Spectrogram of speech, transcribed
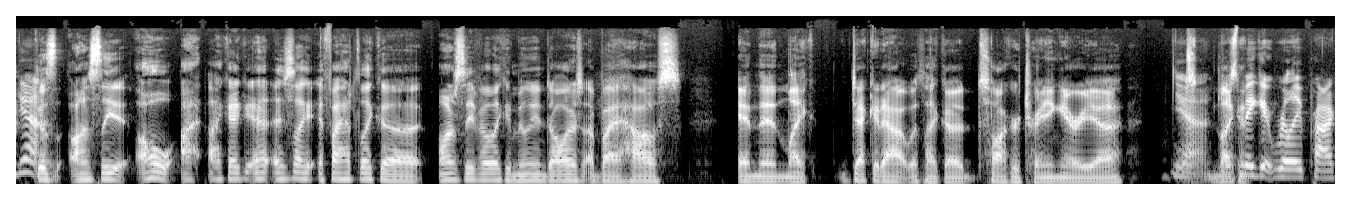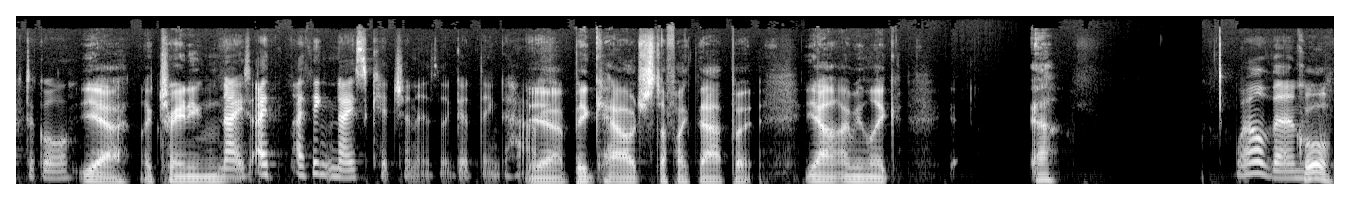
Yeah. Because honestly, oh, I, like I, it's like if I had like a honestly, if I had like a million dollars, I'd buy a house and then like deck it out with like a soccer training area. Yeah, Like just a- make it really practical. Yeah, like training. Nice. I I think nice kitchen is a good thing to have. Yeah, big couch, stuff like that. But yeah, I mean, like, yeah, Well then. cool.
